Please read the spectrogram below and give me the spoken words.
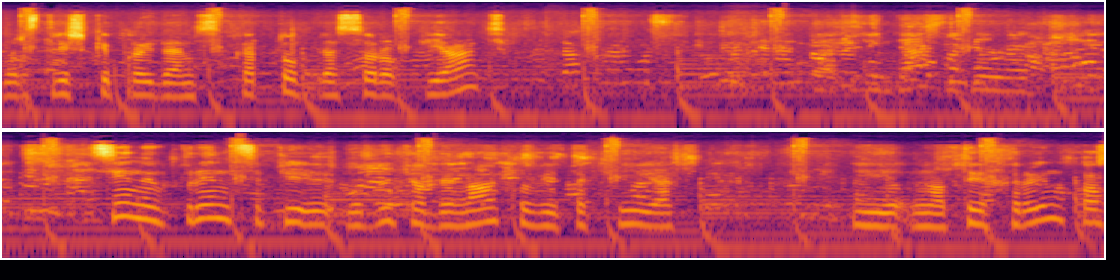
Зараз трішки пройдемося. Картопля 45. Ціни, в принципі, йдуть одинакові, такі, як і на тих ринках.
